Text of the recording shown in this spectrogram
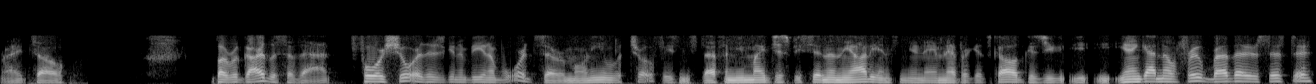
Right? So, but regardless of that, for sure there's going to be an award ceremony with trophies and stuff, and you might just be sitting in the audience and your name never gets called because you, you you ain't got no fruit, brother or sister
